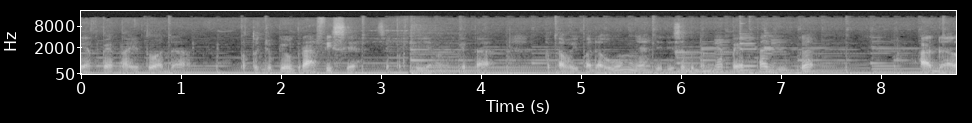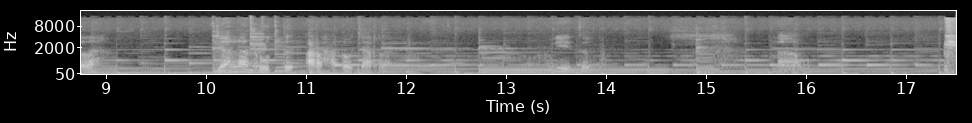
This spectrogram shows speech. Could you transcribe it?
lihat peta itu ada petunjuk geografis ya, seperti yang kita ketahui pada umumnya. Jadi sebenarnya peta juga adalah jalan rute arah atau cara. Gitu. Nah,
